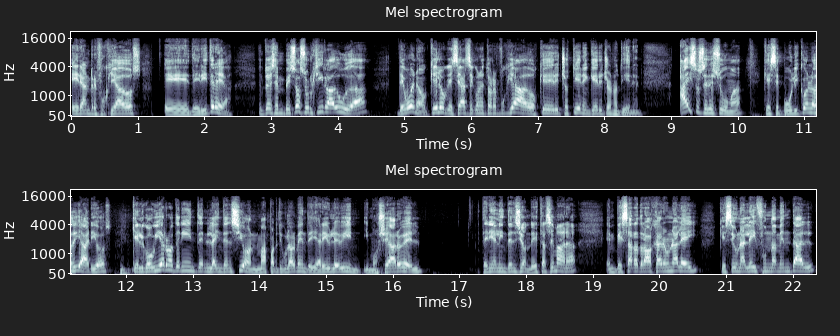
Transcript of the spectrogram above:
eran refugiados eh, de Eritrea. Entonces empezó a surgir la duda de, bueno, ¿qué es lo que se hace con estos refugiados? ¿Qué derechos tienen? ¿Qué derechos no tienen? A eso se le suma que se publicó en los diarios que el gobierno tenía la intención, más particularmente Yarib Levin y Moshe Arbel, tenían la intención de esta semana empezar a trabajar en una ley que sea una ley fundamental,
